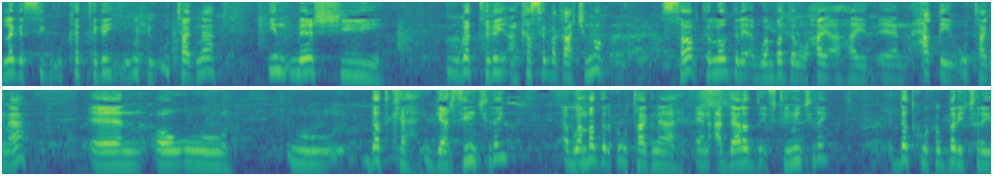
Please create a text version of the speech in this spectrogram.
lagasiga uu ka tegey iyo wixii u taagnaa in meeshii uga tegey aan ka sii dhaqaajinno sababta loo dilay abwaan bedel waxay ahayd xaqii u taagnaa oo uu uu dadka gaarsiin jiray. Abwaan bedel wuxuu u taagnaa cadaaladdu iftiimin jiray dadku wuxuu bari jiray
